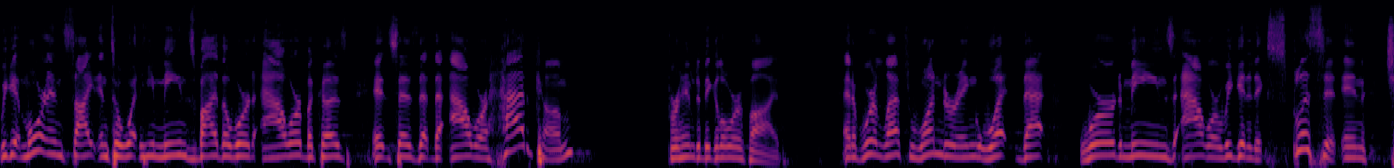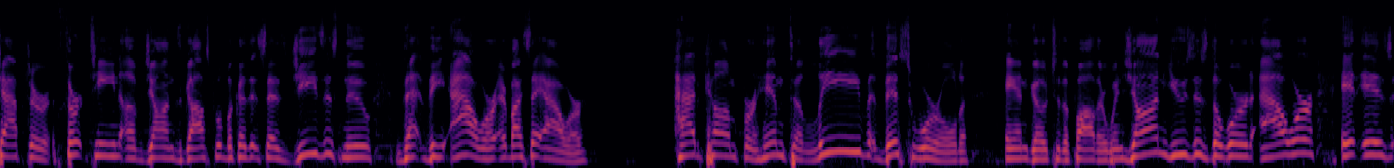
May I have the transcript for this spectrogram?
we get more insight into what he means by the word hour because it says that the hour had come for him to be glorified. And if we're left wondering what that word means hour, we get it explicit in chapter 13 of John's gospel because it says Jesus knew that the hour, everybody say hour, had come for him to leave this world and go to the Father. When John uses the word hour, it is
